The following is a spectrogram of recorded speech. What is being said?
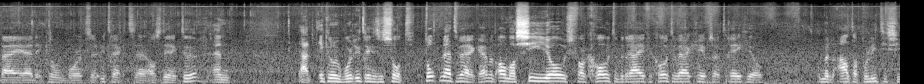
bij de Economic Board Utrecht als directeur. En ja, het Economic Board Utrecht is een soort topnetwerk hè, met allemaal CEO's van grote bedrijven, grote werkgevers uit de regio met een aantal politici.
